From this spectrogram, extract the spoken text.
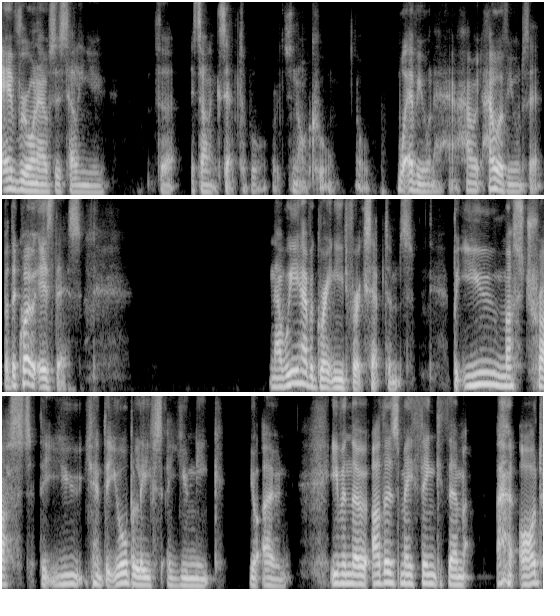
everyone else is telling you that it's unacceptable or it's not cool whatever you want to how, however you want to say it. But the quote is this. Now we have a great need for acceptance, but you must trust that you that your beliefs are unique, your own, even though others may think them odd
